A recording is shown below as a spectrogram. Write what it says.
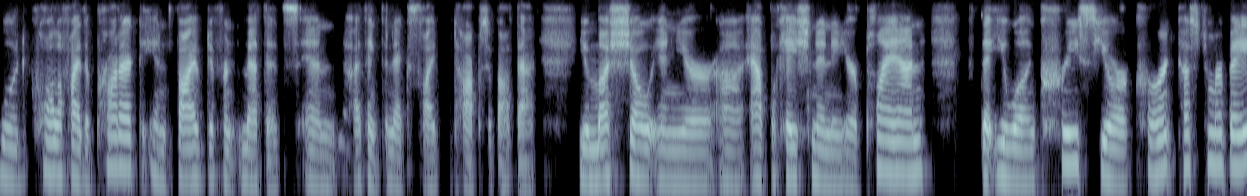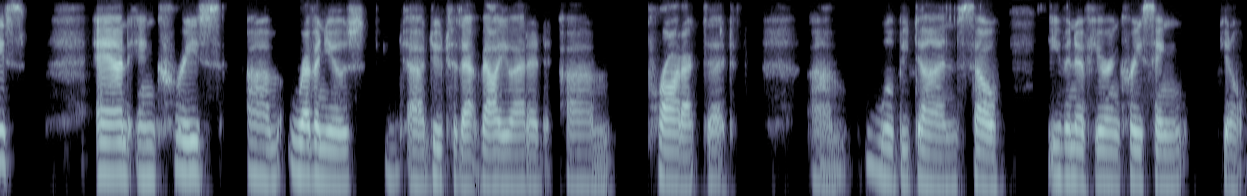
would qualify the product in five different methods. And I think the next slide talks about that. You must show in your uh, application and in your plan that you will increase your current customer base and increase um, revenues uh, due to that value added um, product that um, will be done. So even if you're increasing you know,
